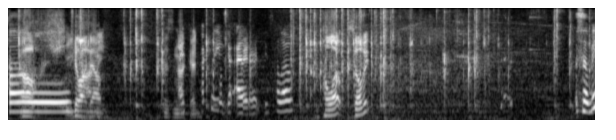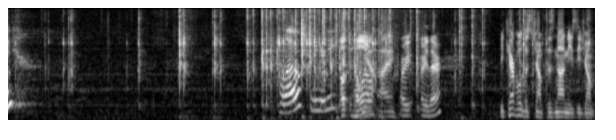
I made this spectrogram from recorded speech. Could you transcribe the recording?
Oh, oh She logged got out. me. This is not good. I don't. Hello? Hello, Sylvie? Sylvie? Hello? Can you hear me? Oh, hello. Yeah, hi. Are you are you there? Be careful with this jump. This is not an easy jump.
